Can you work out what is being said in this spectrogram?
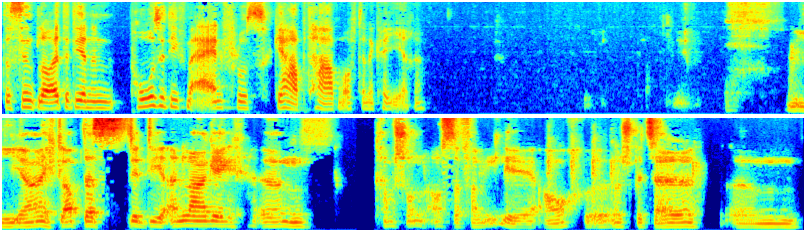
das sind Leute, die einen positiven Einfluss gehabt haben auf deine Karriere? Ja, ich glaube, dass die Anlage ähm, kam schon aus der Familie auch, äh, speziell ähm,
